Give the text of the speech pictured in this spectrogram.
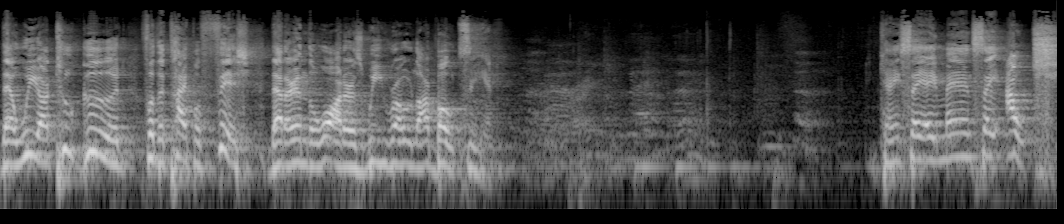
that we are too good for the type of fish that are in the waters we roll our boats in? Can't say amen, say ouch.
